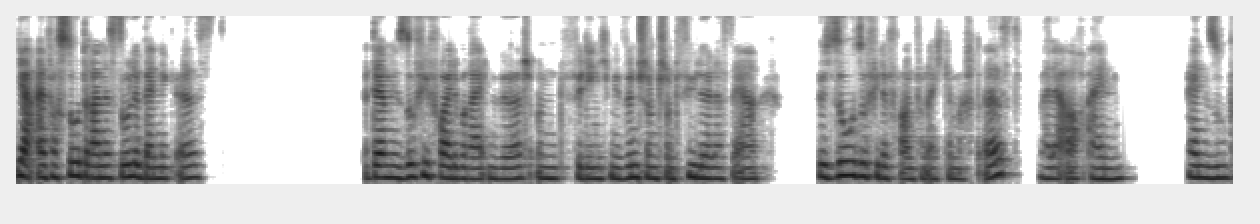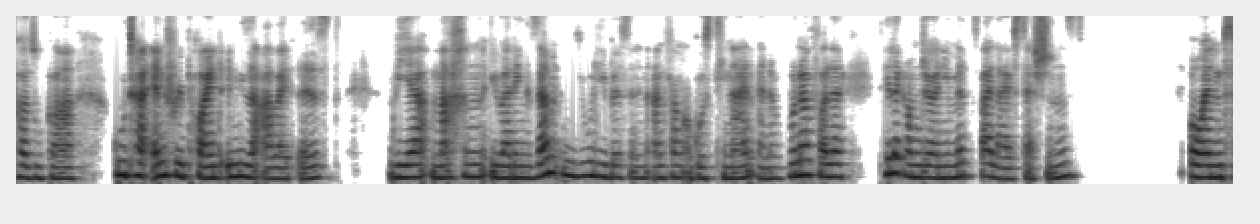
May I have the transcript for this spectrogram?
ja, einfach so dran ist, so lebendig ist, der mir so viel Freude bereiten wird und für den ich mir wünsche und schon fühle, dass er für so, so viele Frauen von euch gemacht ist, weil er auch ein, ein super, super guter Entry Point in dieser Arbeit ist, wir machen über den gesamten Juli bis in den Anfang August hinein eine wundervolle Telegram-Journey mit zwei Live-Sessions. Und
